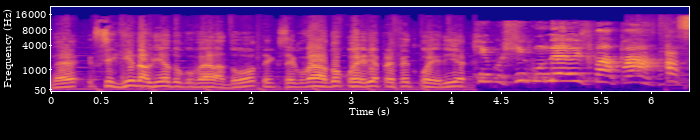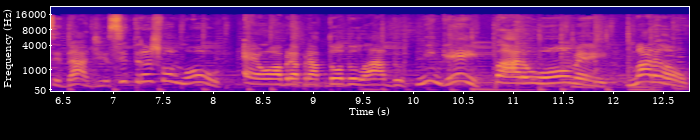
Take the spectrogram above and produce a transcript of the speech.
né? Seguindo a linha do governador, tem que ser governador correria, prefeito correria. Cinco, cinco papá. A cidade se transformou. É obra para todo lado. Ninguém para o homem. Marão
